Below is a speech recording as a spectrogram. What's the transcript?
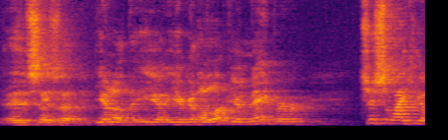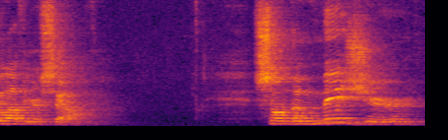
is, is a, you know, you're, you're going to love your neighbor just like you love yourself. So the measure,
